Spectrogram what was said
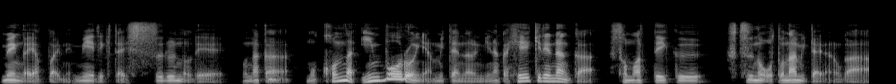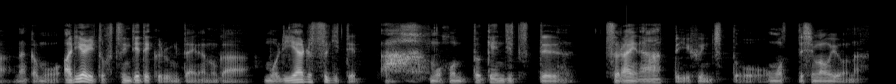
面がやっぱりね、見えてきたりするので、もうなんか、もうこんな陰謀論やんみたいなのになんか平気でなんか染まっていく普通の大人みたいなのが、なんかもうありありと普通に出てくるみたいなのが、もうリアルすぎて、ああ、もうほんと現実って辛いなっていうふうにちょっと思ってしまうような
